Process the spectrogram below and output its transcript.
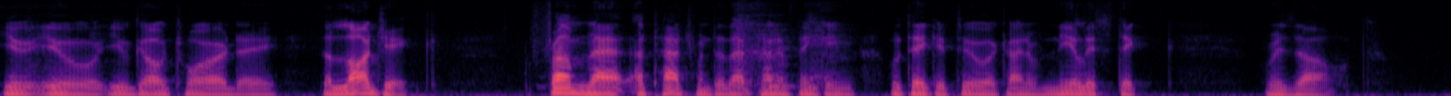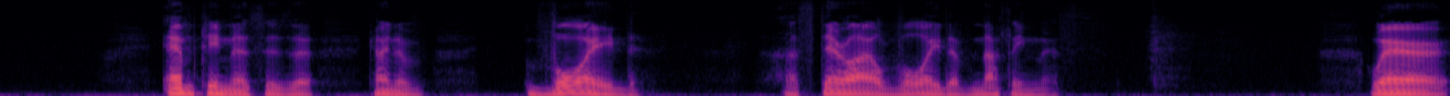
you you you go toward a the logic from that attachment to that kind of thinking will take you to a kind of nihilistic result. Emptiness is a kind of void, a sterile void of nothingness, where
